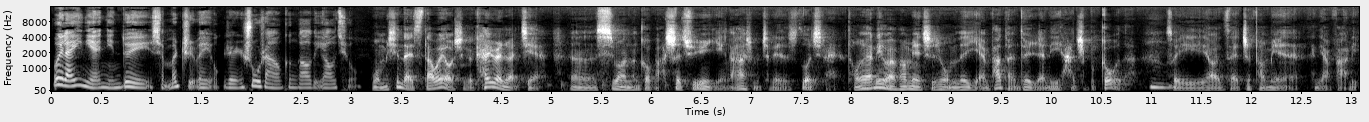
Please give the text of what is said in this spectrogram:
未来一年，您对什么职位有人数上有更高的要求？我们现在 Starwell 是个开源软件，嗯，希望能够把社区运营啊什么之类的做起来。同样，另外一方面，其实我们的研发团队人力还是不够的，嗯，所以要在这方面更加发力。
